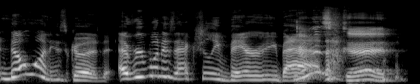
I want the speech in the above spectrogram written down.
No one is good. Everyone is actually very bad. That was good.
